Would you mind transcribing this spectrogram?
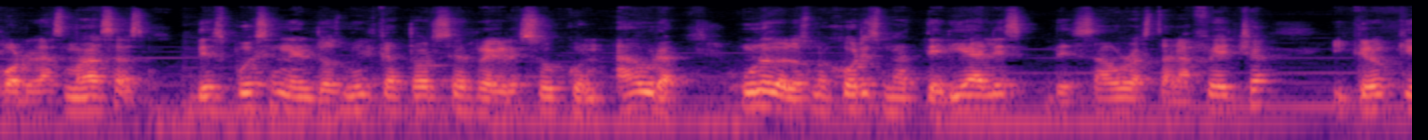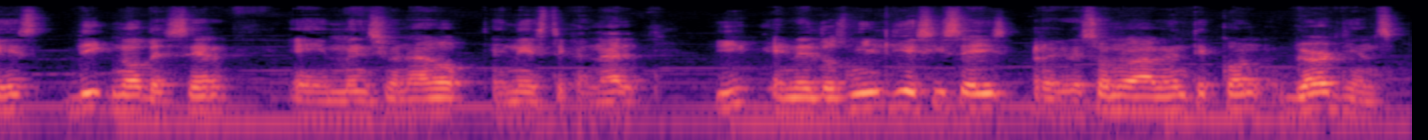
por las masas. Después en el 2014 regresó con Aura, uno de los mejores materiales de Sour hasta la fecha y creo que es digno de ser eh, mencionado en este canal y en el 2016 regresó nuevamente con Guardians,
